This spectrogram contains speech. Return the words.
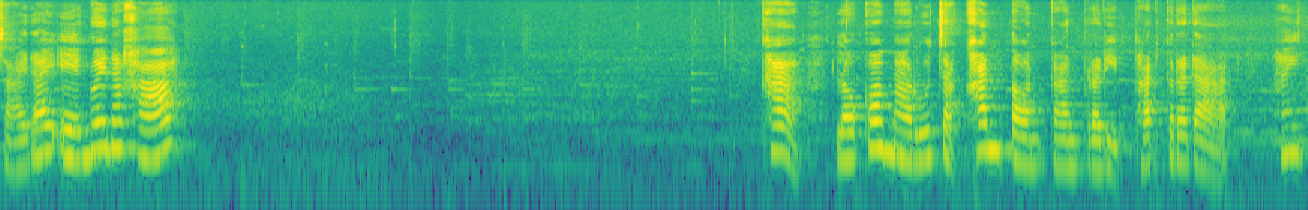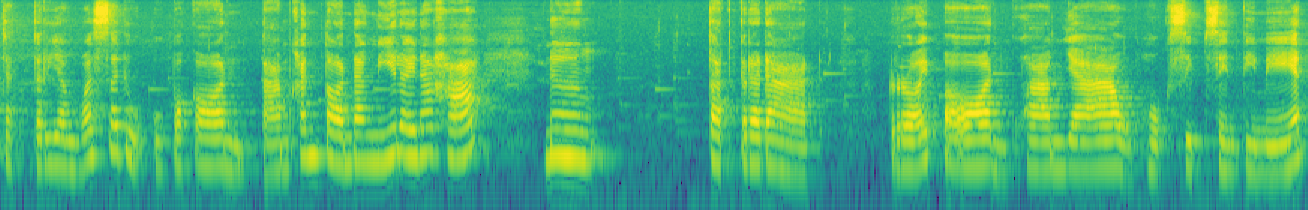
ใช้ได้เองด้วยนะคะ ค่ะ เราก็มารู้จักขั้นตอนการประดิษฐ์พัดกระดาษ ให้จัดเตรียมวัสดุอุปกรณ์ตามขั้นตอนดังนี้เลยนะคะ 1. ตัดกระดาษร้อยปอนด์ความยาว 60 เซนติเมตร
